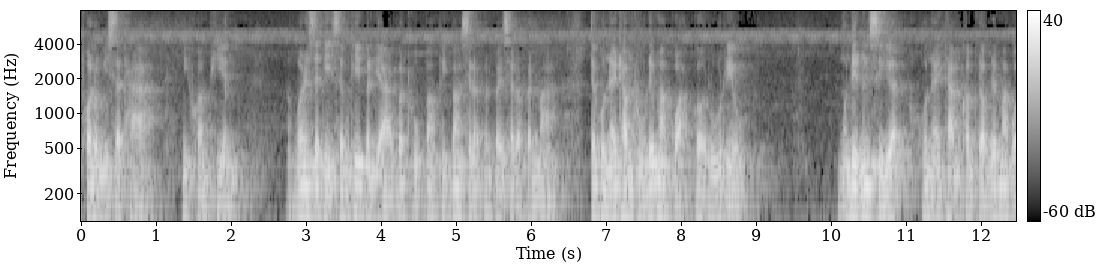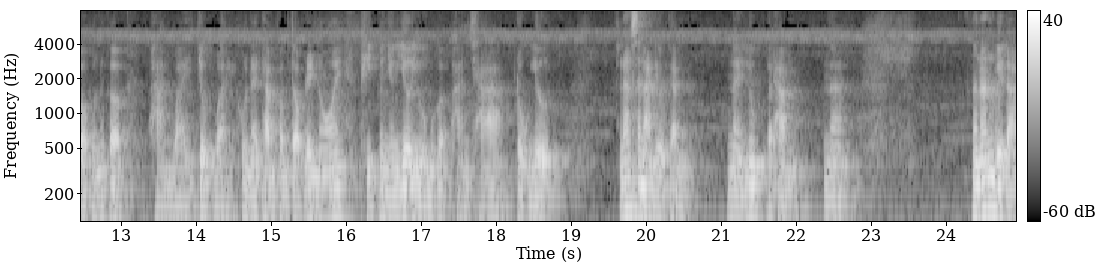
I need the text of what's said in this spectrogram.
เพราะเรามีศรัทธามีความเพียรว่าในสติสมาธิปัญญาก็ถูกบ้างผิดบ้างสลับกันไปสลับกันมา แต่คนไหนทำถูกได้มากกว่าก็รู้เร็ว เหมือนเรียนหนังสือคนไหนทำคำตอบได้มากกว่าคนนั้นก็ผ่านไวจบไวคนไหนทำคำตอบได้น้อย ผิดมันยังเยอะอยู่มันก็ผ่านช้าตกเยอะ ลักษณะเดียวกันในรูปธรรมนะดังนั้นเวลา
